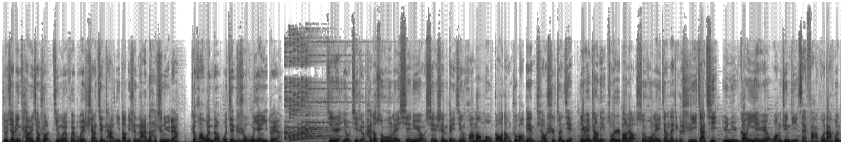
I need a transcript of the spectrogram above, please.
有嘉宾开玩笑说：“警卫会不会是想检查你到底是男的还是女的呀？”这话问的我简直是无言以对啊！近日，有记者拍到孙红雷携女友现身北京华贸某高档珠宝店挑饰钻戒。演员张丽昨日爆料，孙红雷将在这个十一假期与女高音演员王俊迪在法国大婚。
